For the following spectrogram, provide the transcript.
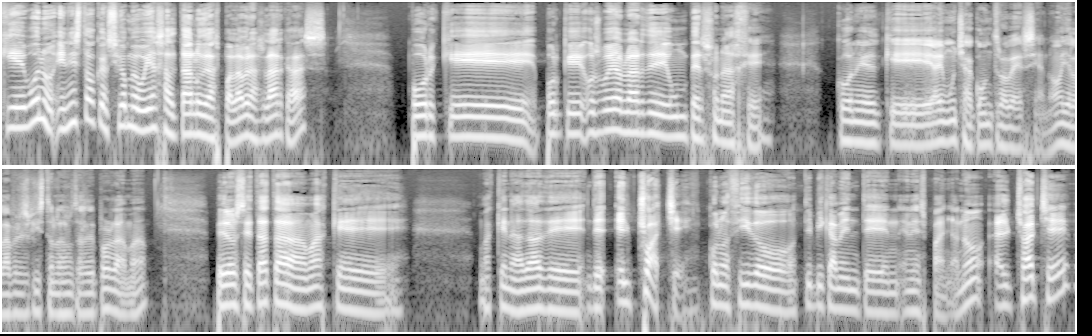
Que bueno, en esta ocasión me voy a saltar lo de las palabras largas porque porque os voy a hablar de un personaje con el que hay mucha controversia, ¿no? Ya lo habréis visto en las notas del programa. Pero se trata más que, más que nada de, el chuache, conocido típicamente en, España, ¿no? El chuache,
